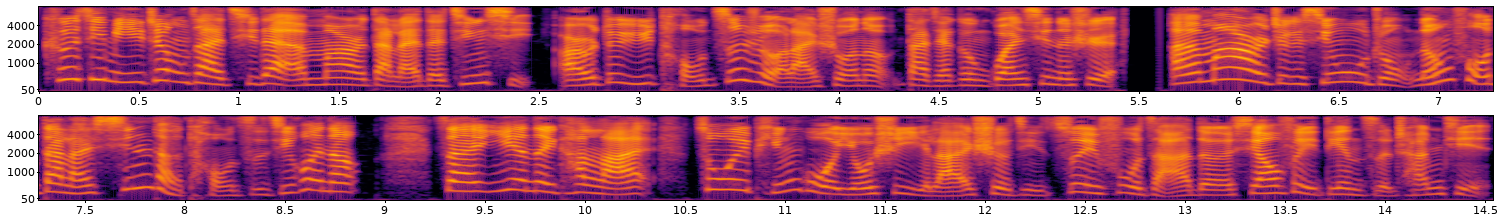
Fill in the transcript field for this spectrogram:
科技迷正在期待 M2 带来的惊喜，而对于投资者来说呢，大家更关心的是 M2 这个新物种能否带来新的投资机会呢？在业内看来，作为苹果有史以来设计最复杂的消费电子产品，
